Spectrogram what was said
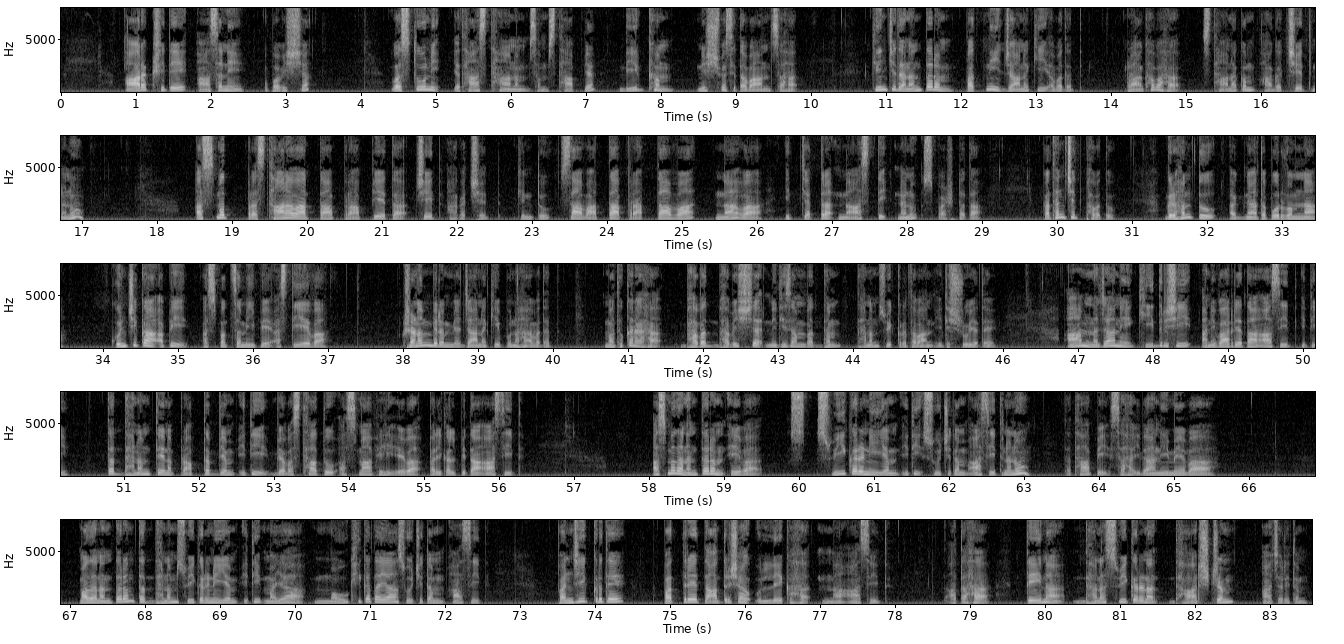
आरक्षिते आसने उपविश्य वस्तूनि यथास्थानं संस्थाप्य दीर्घम् निःश्वसितवान् सः। किञ्चिदनन्तरम् पत्नी जानकी अवदत् राघवः स्थानकम् आगच्छेत् ननु? अस्मत्प्रस्थानवार्ता प्राप्येत चेत् आगच्छेत् किन्तु सा वार्ता प्राप्ता वा न वा इत्यत्र नास्ति ननु स्पष्टता। कथञ्चित् भवतु। गृहं तु अज्ञातपूर्वं न। कुञ्चिका अपि अस्मत्समीपे अस्ति एव। क्षणं विरम्य जानकी पुनः अवदत्। मधुकरः भवद्भविष्यनिधिसम्बद्धं धनं स्वीकृतवान् इति श्रूयते। आम् न जाने कीदृशी अनिवार्यता आसीत् इति तद्धनं तेन प्राप्तव्यम् इति व्यवस्था तु अस्माभिः एव परिकल्पिता आसीत्। अस्मदनन्तरम् एव स्वीकरणीयम् इति सूचितम् आसीत् ननु? तथापि सः इदानीमेव। मदनन्तरं तद्धनं स्वीकरणीयम् इति मया मौखिकतया सूचितम् आसीत्। पञ्जीकृते पत्रे तादृशः उल्लेखः न आसीत्। अतः तेन धनस्वीकरणधार्ष्ट्र्यम् आचरितम्।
